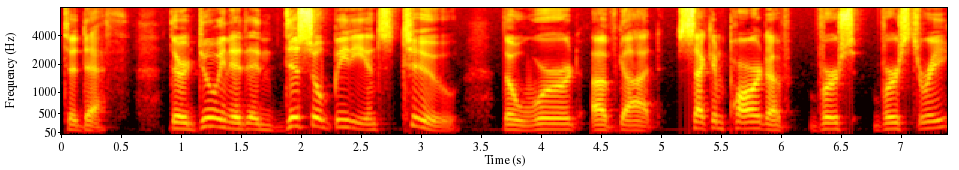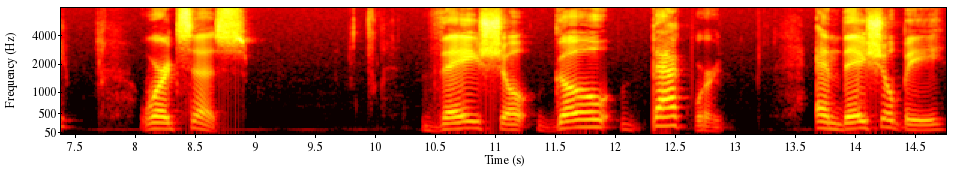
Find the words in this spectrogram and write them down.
to death. They're doing it in disobedience to the Word of God. Second part of verse, verse 3, where it says, they shall go backward and they shall be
